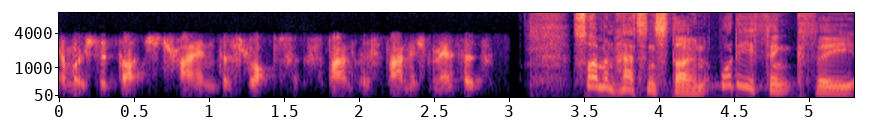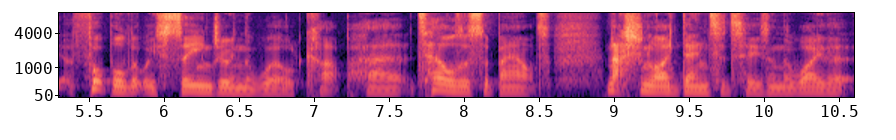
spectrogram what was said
in which the Dutch try and disrupt the Spanish method. Simon Hattenstone, what do you think the football that we've seen during the World Cup uh, tells us about national identities and the way that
